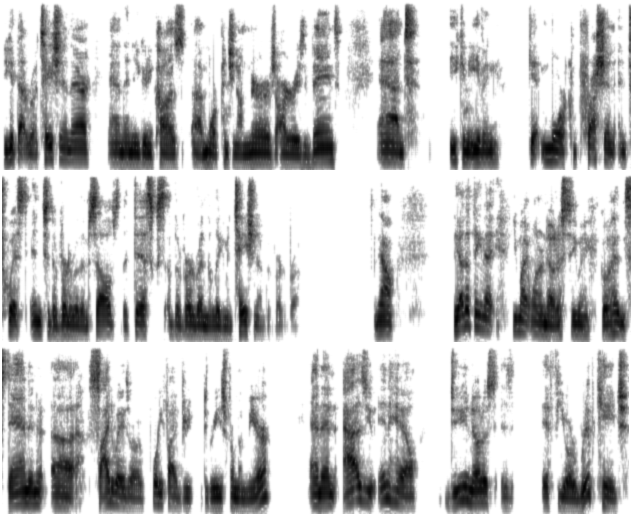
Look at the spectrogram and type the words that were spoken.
You get that rotation in there, and then you can cause uh, more pinching on nerves, arteries, and veins. And you can even get more compression and twist into the vertebra themselves, the discs of the vertebra, and the ligamentation of the vertebra. Now, the other thing that you might want to notice, you go ahead and stand in uh, sideways or 45 degrees from a mirror. And then as you inhale, do you notice is if your rib cage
